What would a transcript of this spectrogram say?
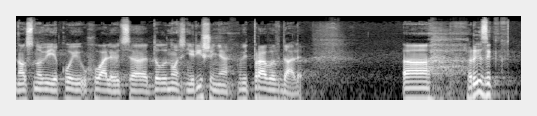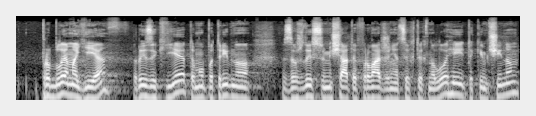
на основі якої ухвалюються доленосні рішення, відправив далі. Ризик, проблема є, ризик є, тому потрібно завжди суміщати впровадження цих технологій таким чином,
